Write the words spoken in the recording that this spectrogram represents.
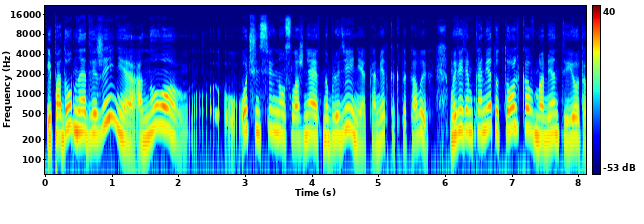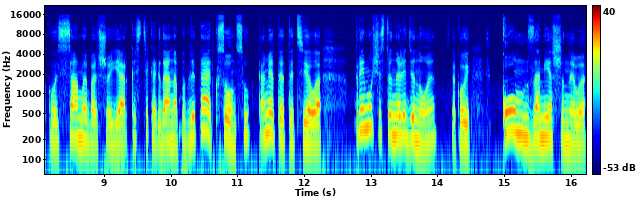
И подобное движение, оно э, очень сильно усложняет наблюдение комет как таковых. Мы видим комету только в момент ее такой самой большой яркости, когда она подлетает к Солнцу. Комета – это тело преимущественно ледяное, такой ком замешанного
